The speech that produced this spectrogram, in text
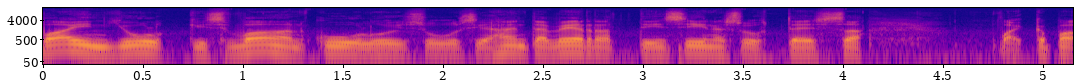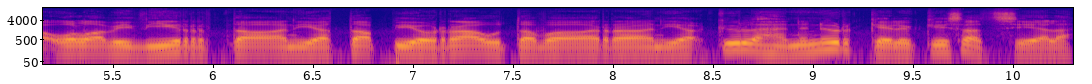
vain julkis, vaan kuuluisuus ja häntä verrattiin siinä suhteessa vaikkapa Olavi Virtaan ja Tapio Rautavaaraan ja kyllähän ne nyrkkeilykisat siellä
